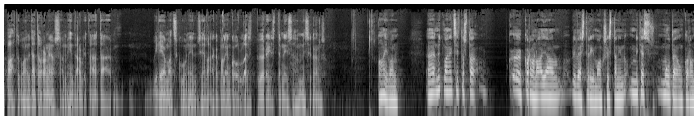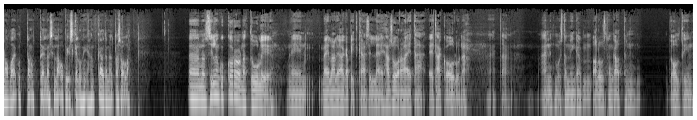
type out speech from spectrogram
tapahtumaan, mitä Torneossa on, mihin tarvitaan jotain videomatskua, niin siellä aika paljon koululaiset pyörii sitten niissä hommissa kanssa. Aivan. Nyt mainitsit tuosta korona-ajan live-striimauksista, niin miten muuten on korona vaikuttanut teillä sillä opiskeluihin ihan käytännön tasolla? No silloin kun korona tuli, niin meillä oli aika pitkään sille ihan suoraan etä, etäkouluna. Että en nyt muista minkä alustan kautta oltiin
